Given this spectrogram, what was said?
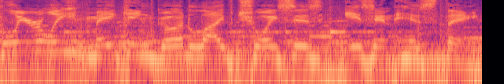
Clearly, making good life choices isn't his thing.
